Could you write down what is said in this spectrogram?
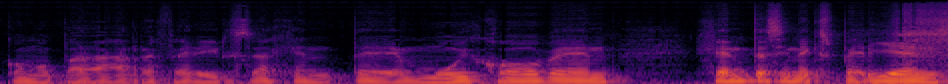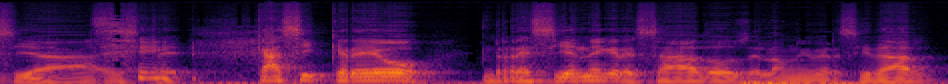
como para referirse a gente muy joven, gente sin experiencia, este, casi creo recién egresados de la universidad,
